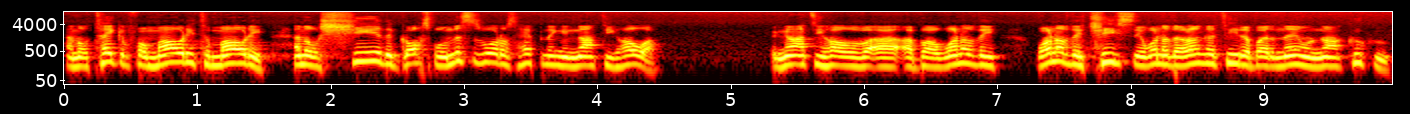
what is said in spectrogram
and they'll take it from Maori to Maori and they'll share the gospel. And this is what was happening in Ngati Haua. In Ngati Haua, uh, about one of the one of the chiefs there, one of the rangatira by the name of Ngā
